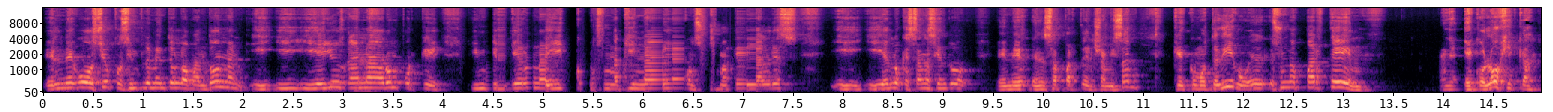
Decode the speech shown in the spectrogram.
el negocio, pues simplemente lo abandonan. Y, ellos ganaron porque invirtieron ahí con su maquinaria, con sus materiales y, es lo que están haciendo en, esa parte del chamizal, que como te digo, e, es una parte ecológica.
